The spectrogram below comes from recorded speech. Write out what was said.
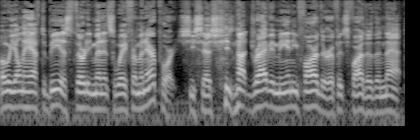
All we only have to be is 30 minutes away from an airport. She says she's not driving me any farther if it's farther than that.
